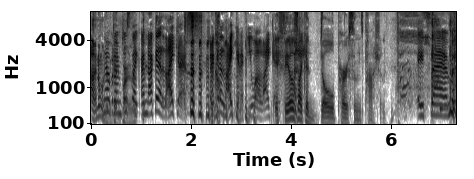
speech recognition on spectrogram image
I don't want No, to." No, but I'm just like, I'm not going to like it. I'm not going to like it if you all like It it. feels like a dull person's passion. It's, um, Do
